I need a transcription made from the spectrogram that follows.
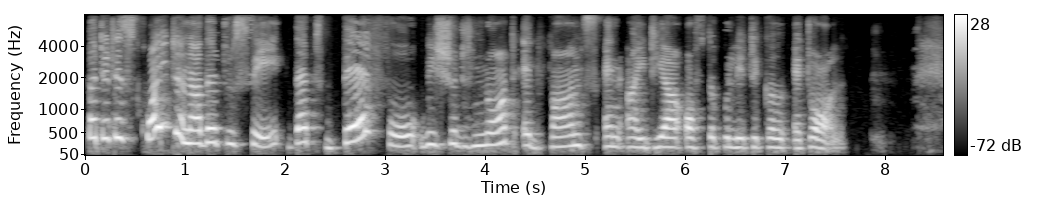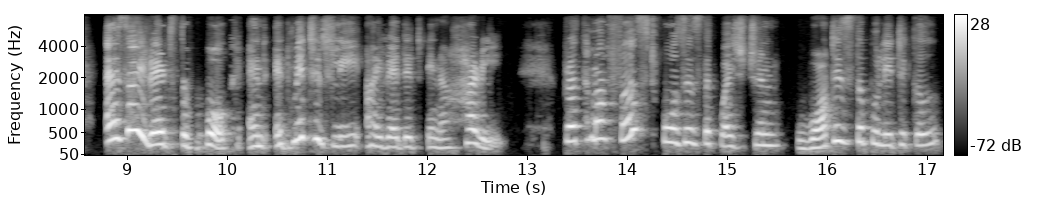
But it is quite another to say that therefore we should not advance an idea of the political at all. As I read the book, and admittedly I read it in a hurry, Prathama first poses the question, what is the political?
